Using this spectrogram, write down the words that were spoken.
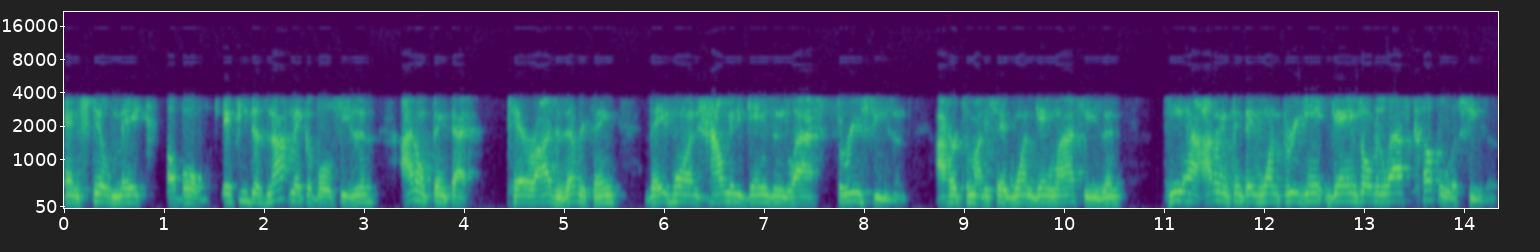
and still make a bowl. If he does not make a bowl season, I don't think that terrorizes everything. They've won how many games in the last three seasons? I heard somebody say one game last season. He. Ha- I don't even think they've won three ga- games over the last couple of seasons.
